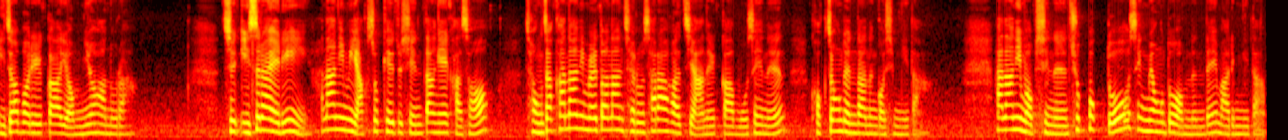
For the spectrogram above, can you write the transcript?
잊어버릴까 염려하노라. 즉 이스라엘이 하나님이 약속해 주신 땅에 가서 정작 하나님을 떠난 채로 살아가지 않을까 모세는 걱정된다는 것입니다. 하나님 없이는 축복도 생명도 없는데 말입니다.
